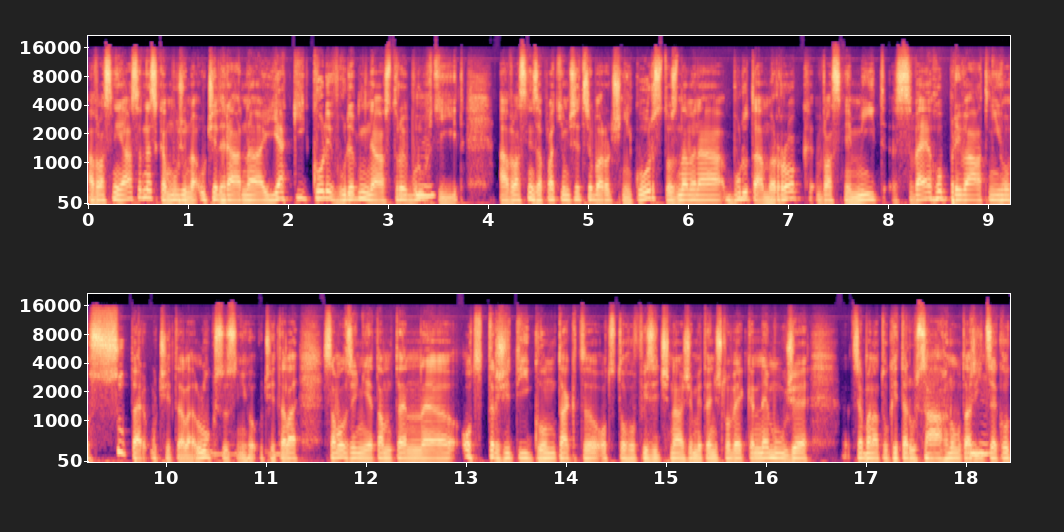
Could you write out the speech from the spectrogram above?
A vlastně já se dneska můžu naučit hrát na jakýkoliv hudební nástroj budu mm. chtít a vlastně zaplatím si třeba roční kurz, to znamená, budu tam rok vlastně mít svého privátního super učitele, luxusního učitele. Samozřejmě je tam ten eh, odtržitý kontakt od toho fyzična, že mi ten člověk nemůže třeba na tu kytaru sáhnout a říct mm-hmm. jako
